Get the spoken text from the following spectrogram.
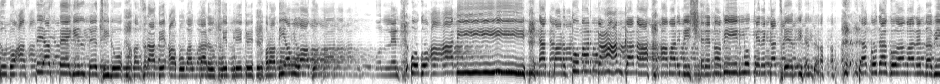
দুটো আস্তে আস্তে হিলতে ছিল হজরাতে আবু বাক্কার সিদ্দিক রাদিয়াল্লাহু তাআলা বললেন, ওগো আলী একবার তোমার কান কানা আমার বিশ্বের নবীর মুখের কাছে দিয়ে যাও দেখো দেখো, আমার নবী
